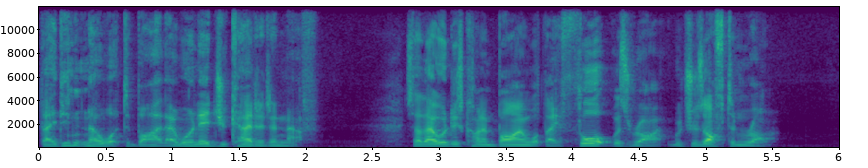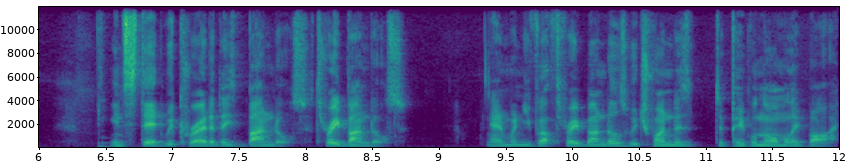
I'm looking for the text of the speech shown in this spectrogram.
they didn't know what to buy. They weren't educated enough. So they were just kind of buying what they thought was right, which was often wrong. Instead, we created these bundles, three bundles. And when you've got three bundles, which one does, do people normally buy?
